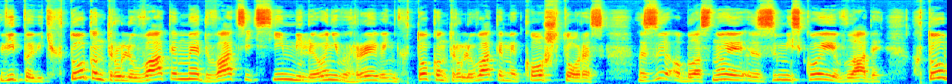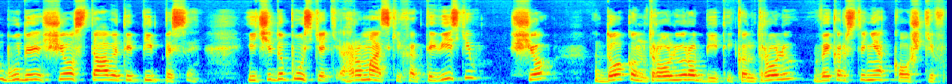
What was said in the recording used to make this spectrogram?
Відповідь: хто контролюватиме 27 мільйонів гривень? Хто контролюватиме кошторис з обласної з міської влади? Хто буде що ставити підписи? І чи допустять громадських активістів що до контролю робіт і контролю використання коштів?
